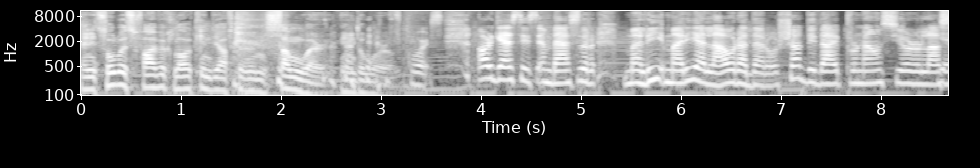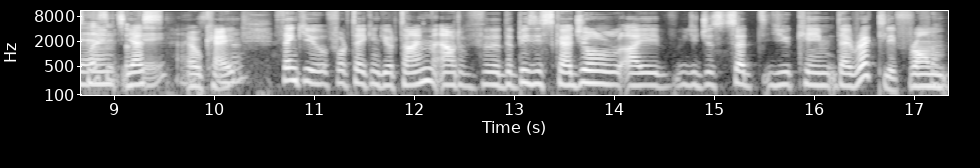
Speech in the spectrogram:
and it's always 5 o'clock in the afternoon somewhere in the world. Of course, our guest is Ambassador Mali- Maria Laura da Rocha. Did I pronounce your last Yes, name? it's yes. okay. Yes, Okay. Thank you for taking your time out of uh, the busy schedule. I you just said you came directly from,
